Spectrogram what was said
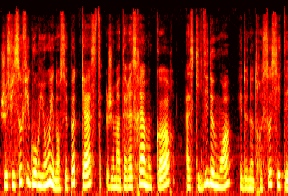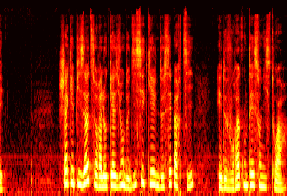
Je suis Sophie Gourion et dans ce podcast, je m'intéresserai à mon corps, à ce qu'il dit de moi et de notre société. Chaque épisode sera l'occasion de disséquer une de ses parties et de vous raconter son histoire.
